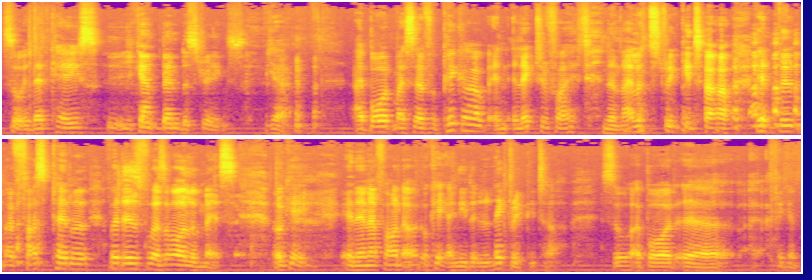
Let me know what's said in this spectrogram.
So in that case, you can't bend the strings. yeah. I bought myself a pickup and electrified the nylon string guitar and built my fuzz pedal, but this was all a mess. Okay, and then I found out, okay, I need an electric guitar. So I bought, uh, I think, an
